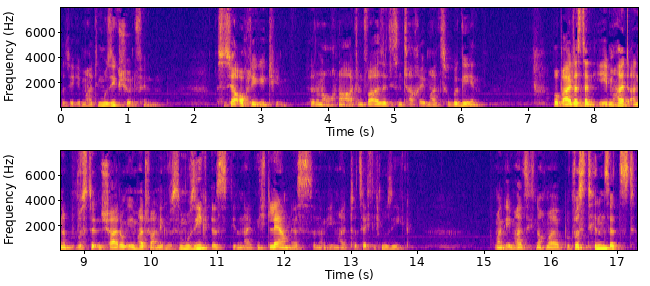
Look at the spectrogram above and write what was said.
weil sie eben halt die Musik schön finden. Das ist ja auch legitim. Das ist ja dann auch eine Art und Weise, diesen Tag eben halt zu begehen. Wobei das dann eben halt eine bewusste Entscheidung eben halt für eine gewisse Musik ist, die dann halt nicht Lärm ist, sondern eben halt tatsächlich Musik. Wo man eben halt sich nochmal bewusst hinsetzt,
